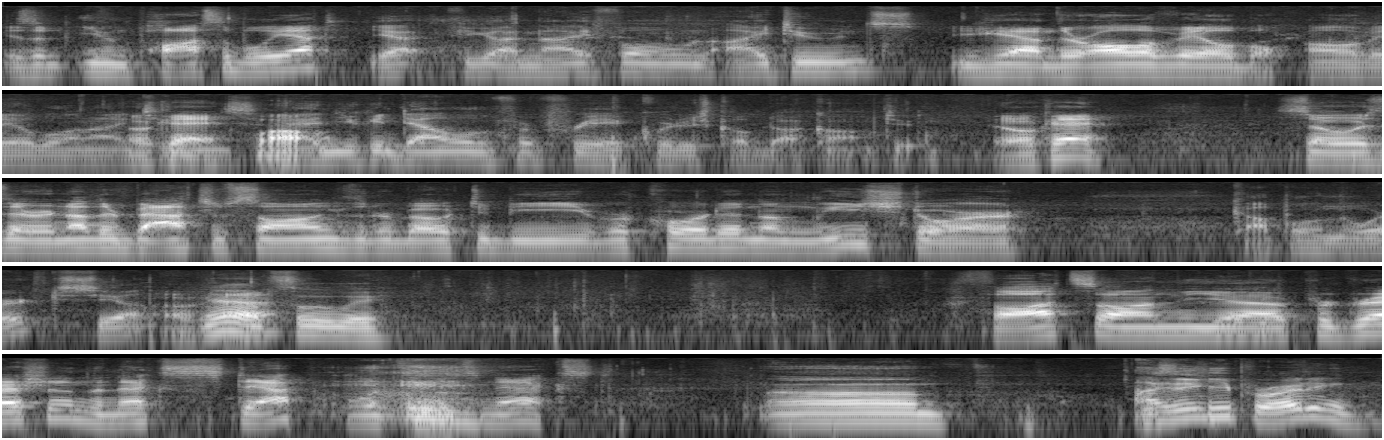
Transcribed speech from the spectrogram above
Is it even possible yet? Yeah, if you got an iPhone, iTunes. Yeah, they're all available. All available on iTunes. Okay. Wow. And you can download them for free at quittersclub.com too. Okay. So is there another batch of songs that are about to be recorded and unleashed or? Couple in the works, yeah. Okay. Yeah, absolutely. Thoughts on the uh, progression, the next step? What, what's next? Um, I think- keep writing.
